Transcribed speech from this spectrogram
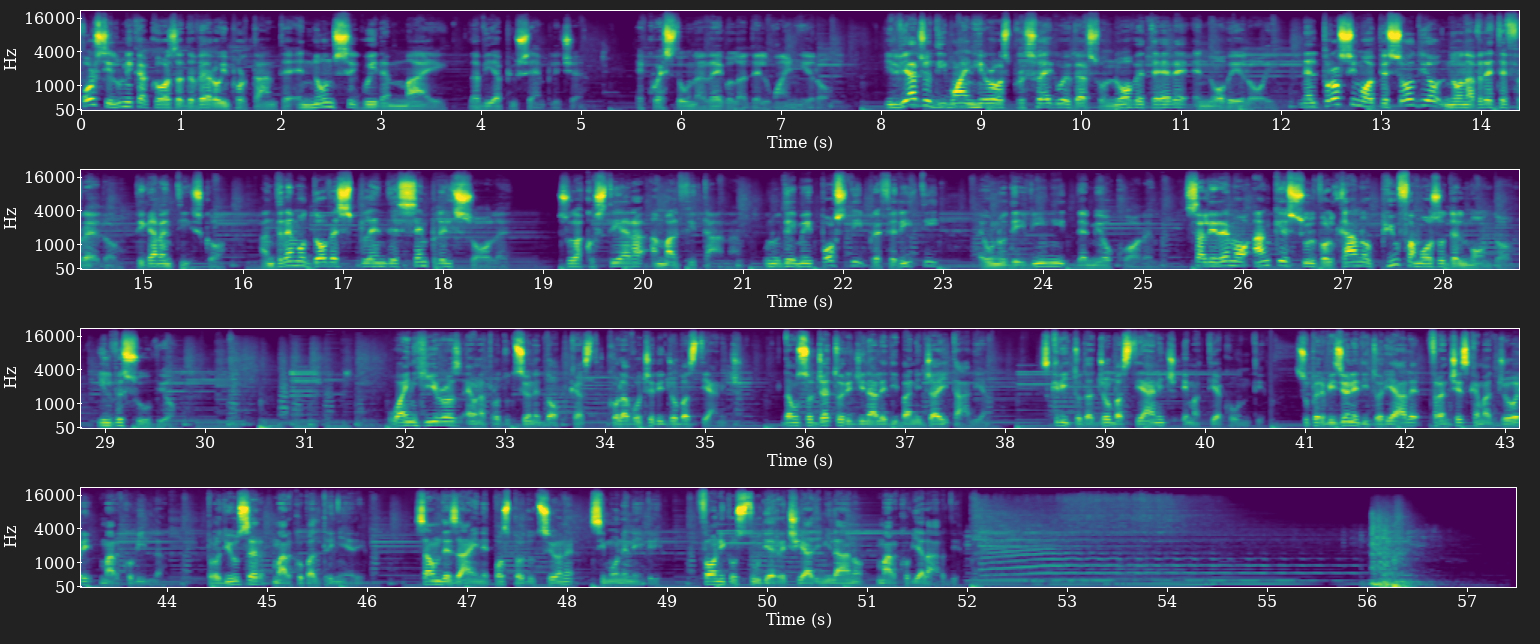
Forse l'unica cosa davvero importante è non seguire mai la via più semplice. E questa è una regola del Wine Hero. Il viaggio di Wine Heroes prosegue verso nuove terre e nuovi eroi. Nel prossimo episodio non avrete freddo, ti garantisco. Andremo dove splende sempre il sole, sulla costiera amalfitana, uno dei miei posti preferiti e uno dei vini del mio cuore. Saliremo anche sul vulcano più famoso del mondo, il Vesuvio. Wine Heroes è una produzione Dopcast con la voce di Joe Bastianic, da un soggetto originale di Banijay Italia, scritto da Joe Bastianic e Mattia Conti. Supervisione editoriale Francesca Maggiori, Marco Villa. Producer Marco Paltrinieri. Sound design e post produzione Simone Negri. Fonico Studio RCA di Milano Marco Vialardi.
